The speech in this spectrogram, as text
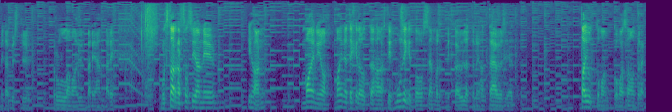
mitä pystyy rullaamaan ympäri ämpäri. Mut Starcraft tosiaan niin ihan mainio, mainio tekijä ollut tähän asti. Musiikit on ollut semmoset, mitkä on yllättänyt ihan täysin, et tajuttoman kova soundtrack,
